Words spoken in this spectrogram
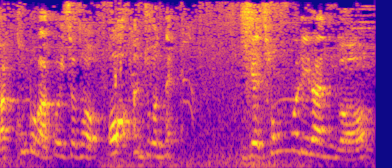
막 콤보 맞고 있어서, 어? 안 죽었네? 이게 성물이라는 거.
